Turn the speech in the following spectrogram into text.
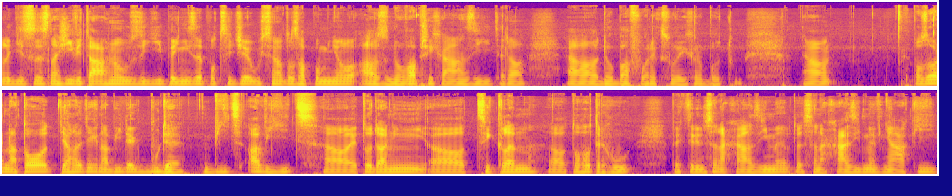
lidi se snaží vytáhnout z lidí peníze, pocit, že už se na to zapomnělo a znova přichází teda doba forexových robotů. Pozor na to, těchto těch nabídek bude víc a víc. Je to daný cyklem toho trhu, ve kterém se nacházíme, protože se nacházíme v nějaký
